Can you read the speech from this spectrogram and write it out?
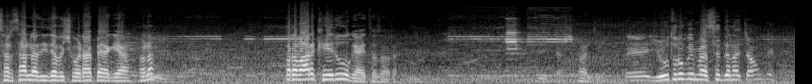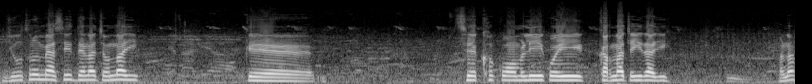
ਸਰਸਾ ਨਦੀ ਦਾ ਵਿਛੋੜਾ ਪੈ ਗਿਆ ਹਨਾ? ਪਰਿਵਾਰ ਖੇਰੂ ਹੋ ਗਿਆ ਇੱਥੋਂ ਸਾਰਾ। ਹਾਂਜੀ। ਤੇ ਯੂਥ ਨੂੰ ਕੋਈ ਮੈਸੇਜ ਦੇਣਾ ਚਾਹੋਗੇ? ਯੂਥ ਨੂੰ ਮੈਸੇਜ ਦੇਣਾ ਚਾਹੁੰਦਾ ਜੀ ਕਿ ਸਿੱਖ ਕੌਮ ਲਈ ਕੋਈ ਕਰਨਾ ਚਾਹੀਦਾ ਜੀ ਹਨਾ?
